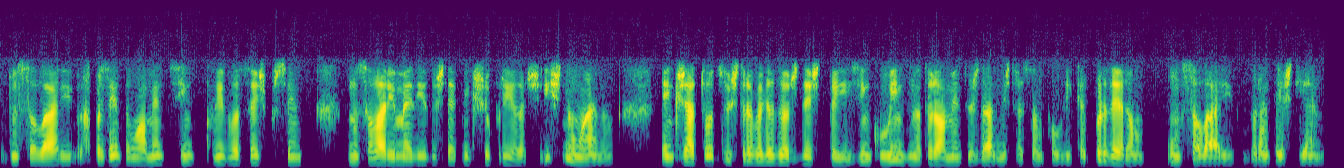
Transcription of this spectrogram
do salário, representam um aumento de 5,6% no salário médio dos técnicos superiores. Isto num ano em que já todos os trabalhadores deste país, incluindo naturalmente os da administração pública, perderam um salário durante este ano,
